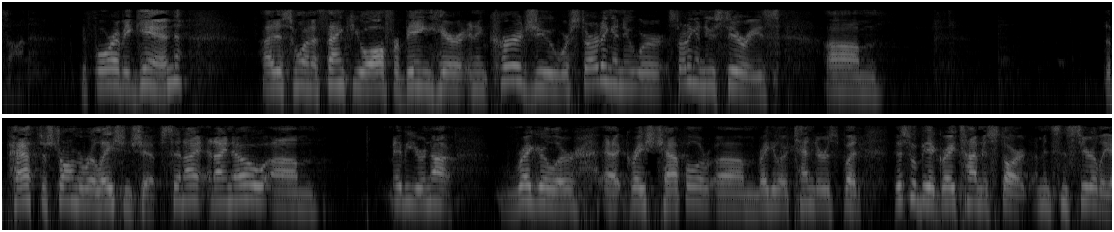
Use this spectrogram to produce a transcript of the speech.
is on. Before I begin, I just want to thank you all for being here and encourage you. We're starting a new we're starting a new series, um, the path to stronger relationships. And I and I know um, maybe you're not regular at Grace Chapel, um, regular tenders, but this would be a great time to start. I mean, sincerely,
